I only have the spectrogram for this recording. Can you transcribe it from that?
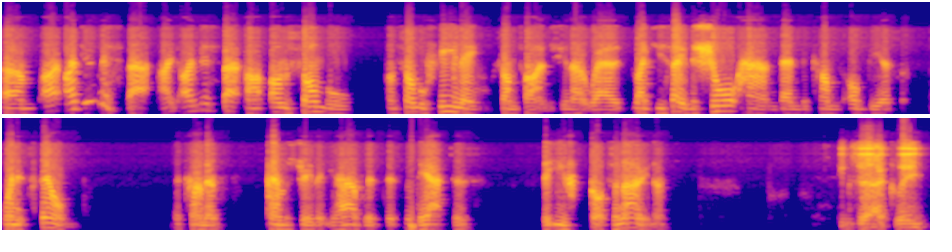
um, I, I do miss that. I, I miss that uh, ensemble ensemble feeling sometimes. You know, where like you say, the shorthand then becomes obvious when it's filmed. The kind of chemistry that you have with the, with the actors that you've got to know. You know. Exactly.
